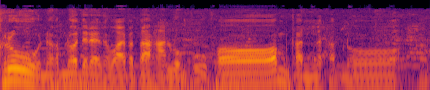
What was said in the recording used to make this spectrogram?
ครู่นะครับเนาะจะได้ถวายพระตาหารหลวงปู่พร้อมกันนะครับเนาะครับ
